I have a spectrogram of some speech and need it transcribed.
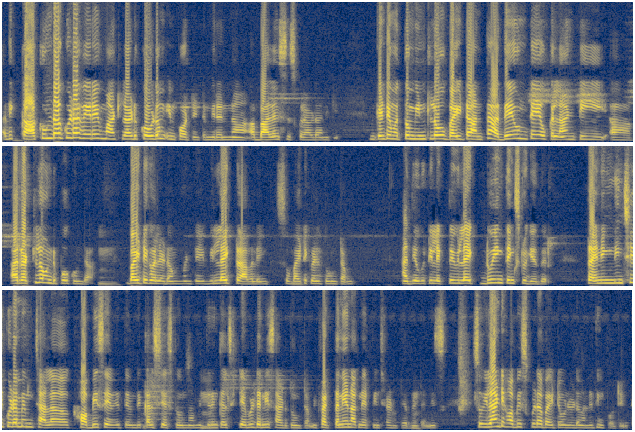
అది కాకుండా కూడా వేరే మాట్లాడుకోవడం ఇంపార్టెంట్ మీరన్న ఆ బ్యాలెన్స్ తీసుకురావడానికి. ఎందుకంటే మొత్తం ఇంట్లో బయట అంతా అదే ఉంటే ఒకలాంటి ఆ, రట్లో ఉండిపోకుండా బయటకు వెళ్ళడం అంటే వి లైక్ ట్రావెలింగ్ సో బయటకు వెళ్తూ ఉంటాం. అది ఒకటి లేకపోతే we like doing things together training నుంచి కూడా మేము చాలా హాబీస్ ఏవైతే ఉంది కలిసి చేస్తూ ఉన్నాం. ఇద్దరం కలిసి టేబుల్ టెన్నిస్ ఆడుతూ ఉంటాం. ఇన్ఫాక్ట్ తనే నాకు నేర్పించాడు టేబుల్ టెన్నిస్ సో ఇలాంటి హాబీస్ కూడా బయట ఉండడం అనేది ఇంపార్టెంట్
